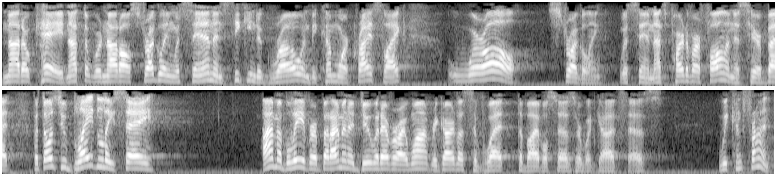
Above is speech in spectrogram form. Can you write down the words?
not okay. Not that we're not all struggling with sin and seeking to grow and become more Christ like. We're all struggling with sin. That's part of our fallenness here. But, but those who blatantly say, I'm a believer, but I'm going to do whatever I want regardless of what the Bible says or what God says. We confront.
